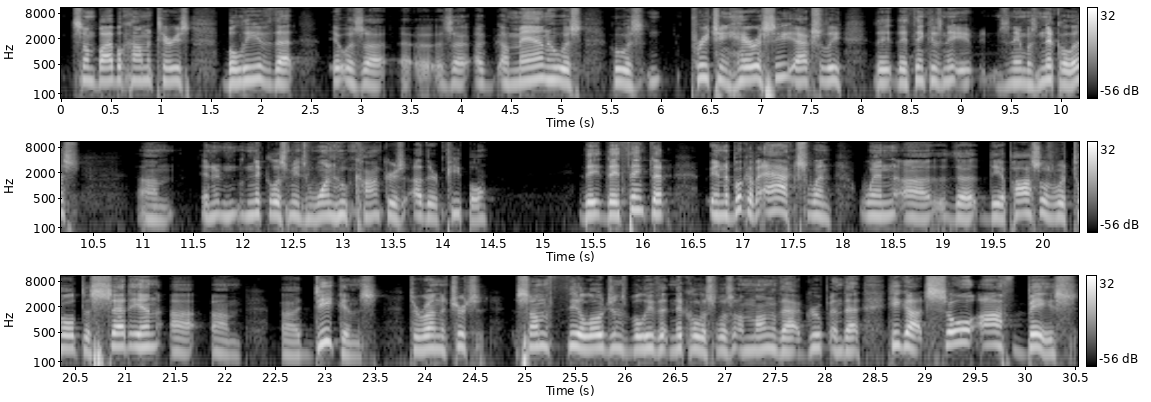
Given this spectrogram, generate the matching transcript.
some Bible commentaries believe that it was a, a, a, a man who was, who was preaching heresy. Actually, they, they think his, na- his name was Nicholas. Um, and Nicholas means one who conquers other people. They, they think that in the book of Acts, when when uh, the the apostles were told to set in uh, um, uh, deacons to run the church, some theologians believe that Nicholas was among that group, and that he got so off base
